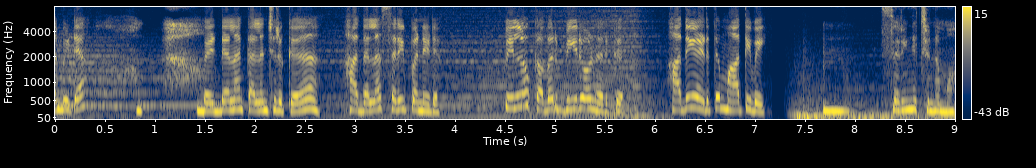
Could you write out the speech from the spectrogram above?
கிளம்பிட்ட? பெட் எல்லாம் கலைஞ்சிருக்கு. அதெல்லாம் சரி பண்ணிடு. பில்லோ கவர் பீரோல இருக்கு. அதையும் எடுத்து மாத்தி வை. ம் சரிங்க சின்னம்மா.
